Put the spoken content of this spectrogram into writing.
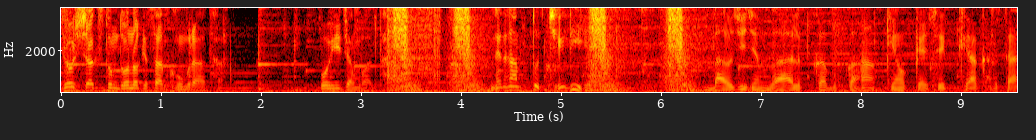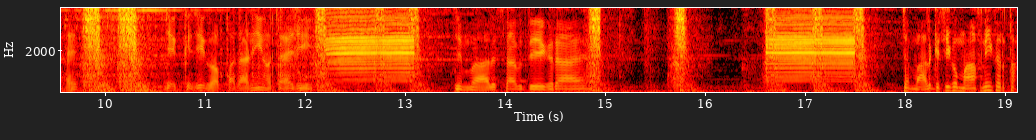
जो शख्स तुम दोनों के साथ घूम रहा था वही जमवाल था। मेरा नाम तो जेडी है। बाबूजी जमवाल कब कहाँ क्यों कैसे क्या करता है ये किसी को पता नहीं होता है जी। जमवाल साहब देख रहा है। जमवाल किसी को माफ़ नहीं करता।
